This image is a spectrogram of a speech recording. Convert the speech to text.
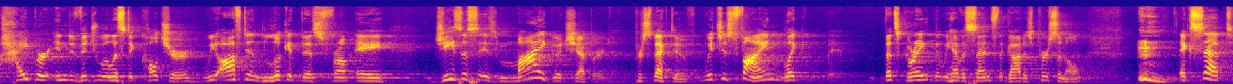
hyper individualistic culture, we often look at this from a Jesus is my good shepherd perspective, which is fine. Like, that's great that we have a sense that God is personal. Except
